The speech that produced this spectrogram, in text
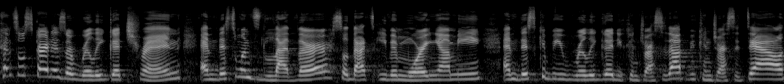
Pencil skirt is a really good trend, and this one's leather, so that's even more yummy. And this could be really good. You can dress it up, you can dress it down,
